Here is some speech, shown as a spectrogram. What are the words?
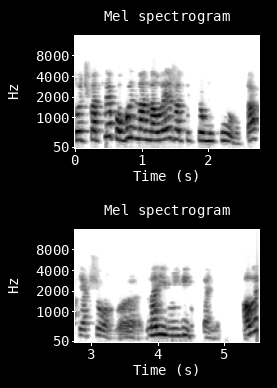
точка С повинна належати цьому колу, так, якщо е, на рівні відстані. Але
